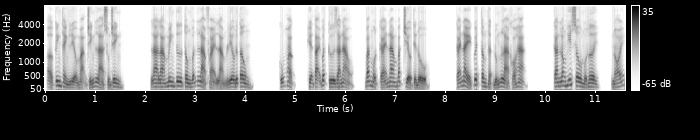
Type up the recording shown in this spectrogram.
Ở kinh thành liệu mạng chính là sùng trinh. Là làm minh tư tông vẫn là phải làm liêu đức tông. Cũng hoặc, hiện tại bất cứ giá nào, bắt một cái nam bắt triều tiền đồ. Cái này quyết tâm thật đúng là khó hạ. Càn long hít sâu một hơi, nói,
